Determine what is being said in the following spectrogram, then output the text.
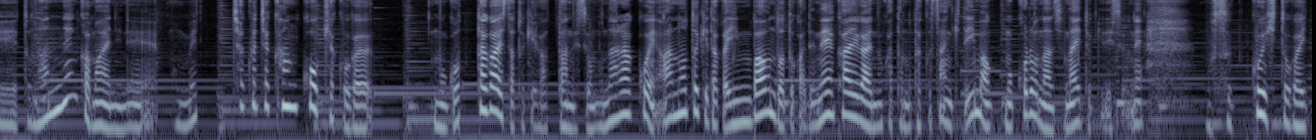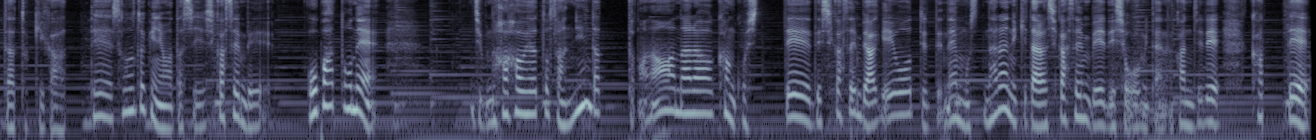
えー、と何年か前にねめっちゃくちゃ観光客がもうごった返した時があったんですよ。もう奈良公園あの時だからインバウンドとかでね海外の方もたくさん来て今もうコロナじゃない時ですよね。もうすっごい人がいた時があってその時に私鹿せんべいおばとね自分の母親と3人だったかな奈良観光してで鹿せんべいあげようって言ってねもう奈良に来たら鹿せんべいでしょうみたいな感じで買って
